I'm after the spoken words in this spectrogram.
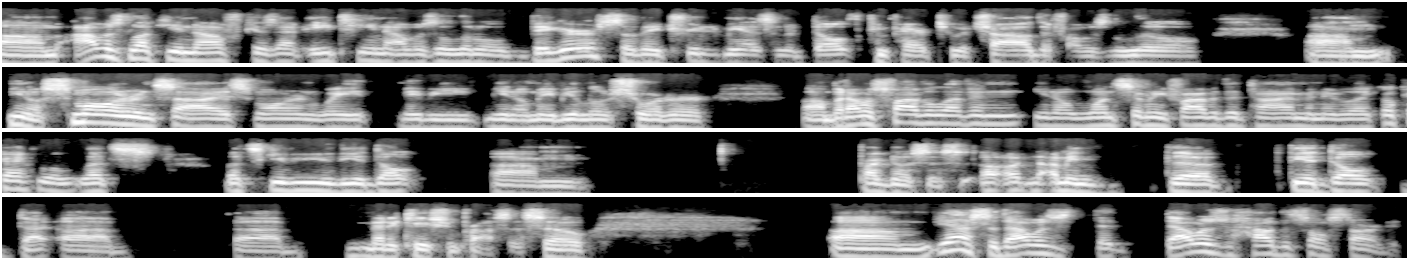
Um, I was lucky enough because at 18 I was a little bigger, so they treated me as an adult compared to a child. If I was a little, um, you know, smaller in size, smaller in weight, maybe you know maybe a little shorter. Um, but I was 5'11, you know, 175 at the time, and they were like, okay, well let's let's give you the adult um, prognosis. Uh, I mean the the adult uh, uh, medication process. So um, yeah, so that was that, that was how this all started.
